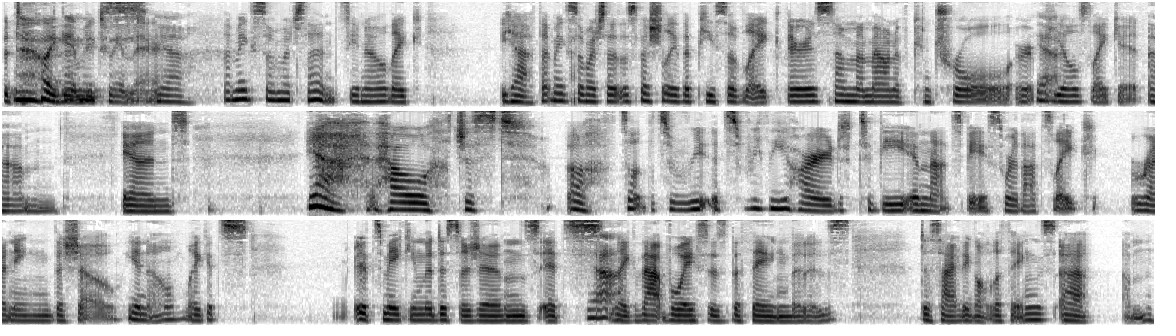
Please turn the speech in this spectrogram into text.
mm, but like in makes- between there. Yeah, that makes so much sense. You know, like, yeah, that makes so much sense. Especially the piece of like there is some amount of control, or it Yeah. feels like it. Um, and yeah, how just oh, so that's a re- it's really hard to be in that space where that's like running the show. You know, like it's it's making the decisions. It's Yeah. like that voice is the thing that is deciding all the things. Uh, um,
